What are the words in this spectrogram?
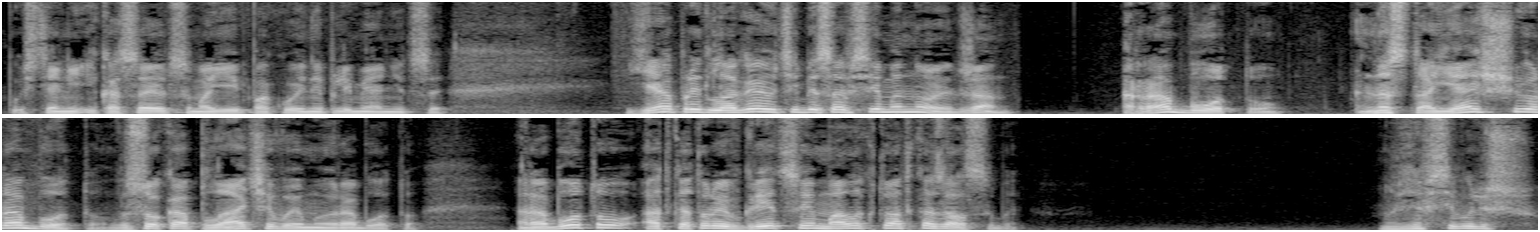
пусть они и касаются моей покойной племянницы. Я предлагаю тебе совсем иное, Джан. Работу, настоящую работу, высокооплачиваемую работу, работу, от которой в Греции мало кто отказался бы. «Но я всего лишь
